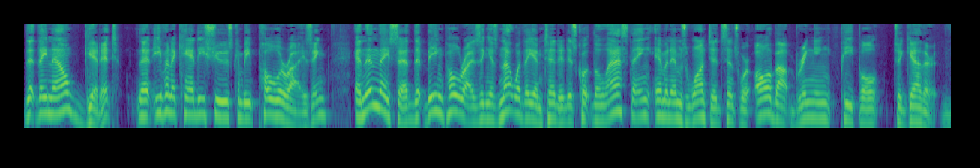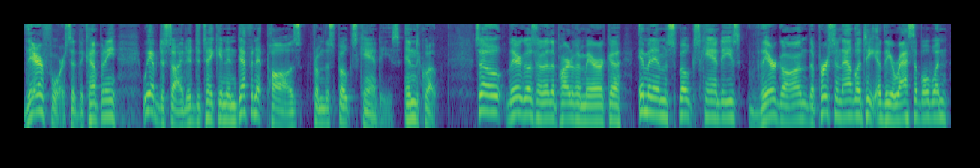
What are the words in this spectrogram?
that they now get it, that even a candy's shoes can be polarizing. And then they said that being polarizing is not what they intended. Is quote, the last thing M&M's wanted since we're all about bringing people together. Therefore, said the company, we have decided to take an indefinite pause from the spokes candies. End quote. So there goes another part of America. M&M spokes candies, they're gone. The personality of the irascible one,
